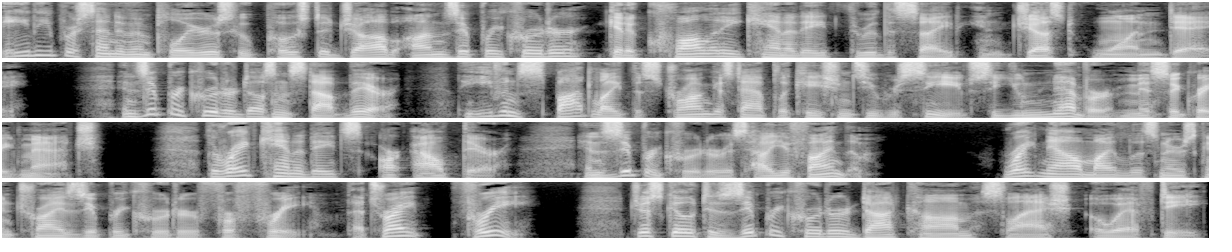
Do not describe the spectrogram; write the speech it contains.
80% of employers who post a job on ZipRecruiter get a quality candidate through the site in just one day. And ZipRecruiter doesn't stop there. They even spotlight the strongest applications you receive so you never miss a great match. The right candidates are out there, and ZipRecruiter is how you find them. Right now, my listeners can try ZipRecruiter for free. That's right, free. Just go to ziprecruiter.com slash OFD.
